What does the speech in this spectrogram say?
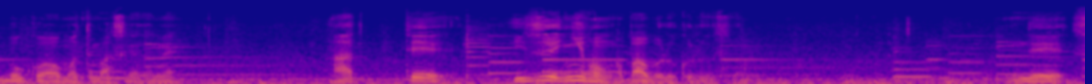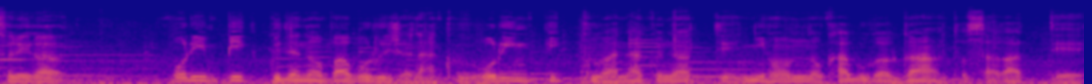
僕は思ってますけどね。あっていずれ日本がバブル来るんですよ。でそれがオリンピックでのバブルじゃなくオリンピックがなくなって日本の株がガーンと下がって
